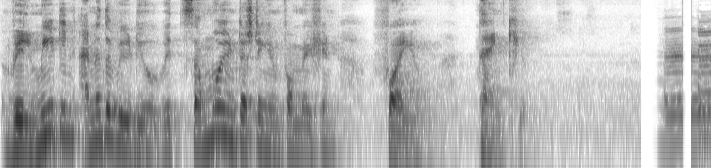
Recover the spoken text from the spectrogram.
We'll meet in another video with some more interesting information for you. Thank you. Thank you.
